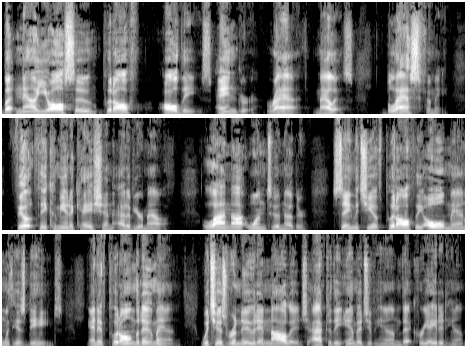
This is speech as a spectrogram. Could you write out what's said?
But now ye also put off all these anger, wrath, malice, blasphemy, filthy communication out of your mouth. Lie not one to another, seeing that ye have put off the old man with his deeds, and have put on the new man which is renewed in knowledge after the image of him that created him,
